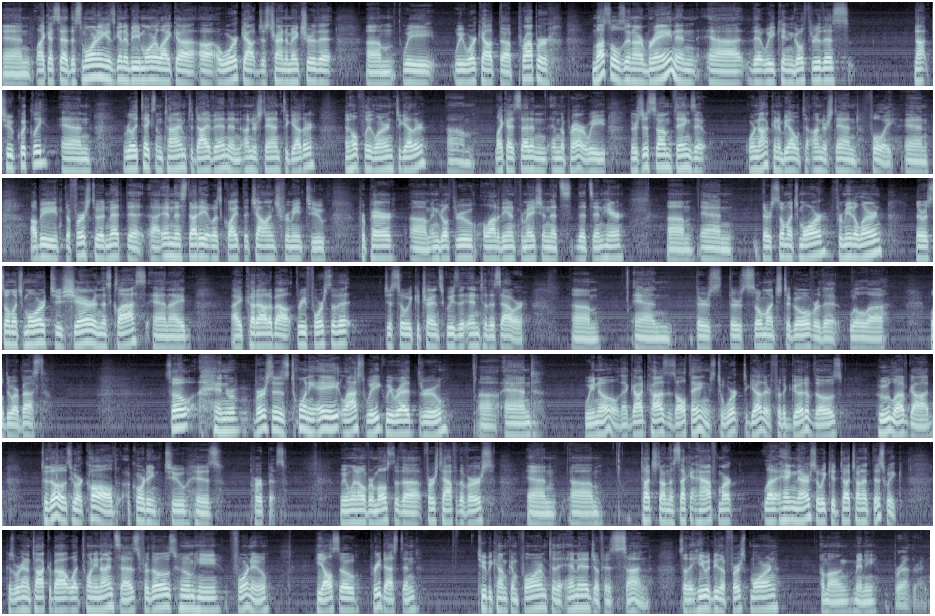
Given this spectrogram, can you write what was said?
And like I said, this morning is going to be more like a, a, workout, just trying to make sure that um, we, we work out the proper muscles in our brain and uh, that we can go through this not too quickly and really take some time to dive in and understand together and hopefully learn together. Um, like I said in, in the prayer, we, there's just some things that we're not going to be able to understand fully. And I'll be the first to admit that uh, in this study, it was quite the challenge for me to prepare um, and go through a lot of the information that's, that's in here. Um, and there's so much more for me to learn. There was so much more to share in this class, and I, I cut out about three fourths of it just so we could try and squeeze it into this hour. Um, and there's there's so much to go over that we'll uh, we'll do our best. So in verses 28 last week we read through, uh, and we know that God causes all things to work together for the good of those who love God, to those who are called according to His purpose. We went over most of the first half of the verse and um, touched on the second half. Mark let it hang there so we could touch on it this week. Because we're going to talk about what 29 says. For those whom he foreknew, he also predestined to become conformed to the image of his Son, so that he would be the firstborn among many brethren.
